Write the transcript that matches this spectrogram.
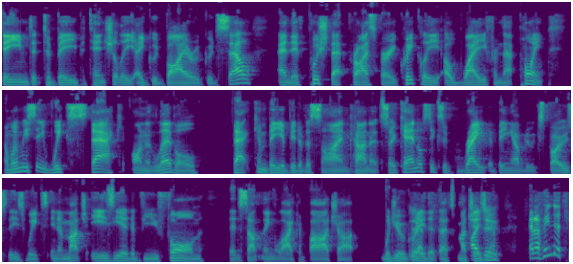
deemed it to be potentially a good buy or a good sell, and they've pushed that price very quickly away from that point. And when we see wicks stack on a level, that can be a bit of a sign, can't it? So candlesticks are great at being able to expose these wicks in a much easier to view form than something like a bar chart. Would you agree yeah, that that's much I easier? Do. And I think that's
